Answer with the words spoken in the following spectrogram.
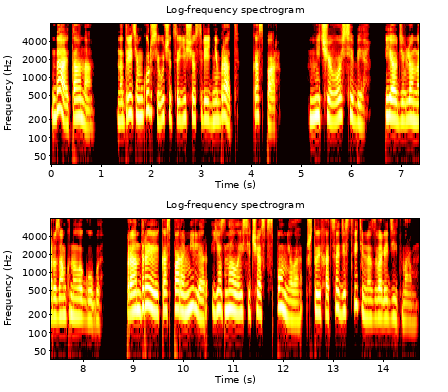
Да, это она. На третьем курсе учится еще средний брат, Каспар. Ничего себе. Я удивленно разомкнула губы. Про Андрея и Каспара Миллер я знала и сейчас вспомнила, что их отца действительно звали Дитмаром.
